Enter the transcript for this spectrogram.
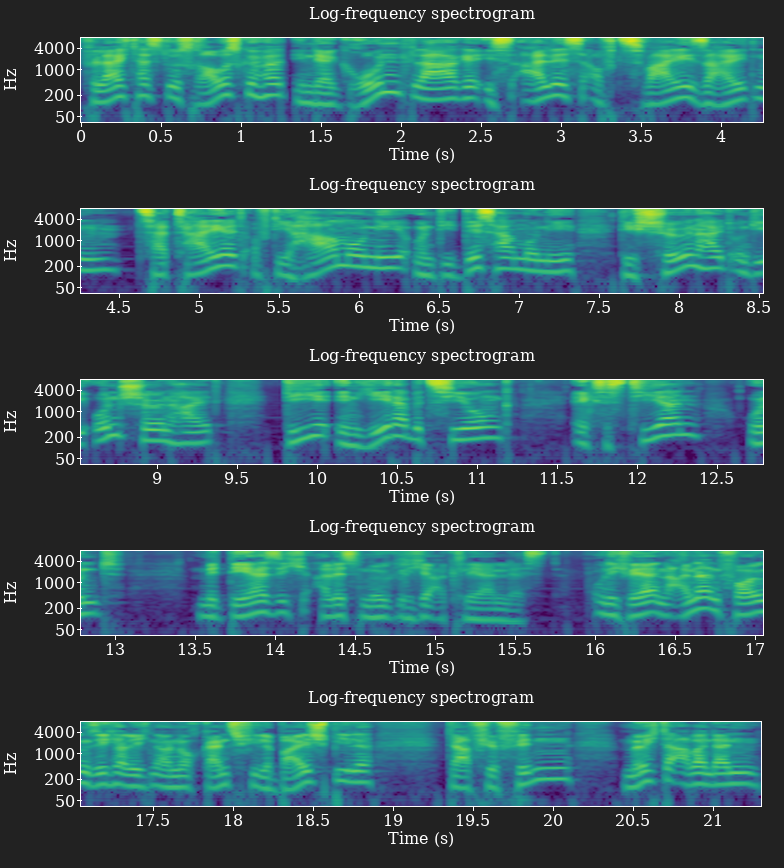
vielleicht hast du es rausgehört, in der Grundlage ist alles auf zwei Seiten zerteilt, auf die Harmonie und die Disharmonie, die Schönheit und die Unschönheit, die in jeder Beziehung existieren und mit der sich alles Mögliche erklären lässt. Und ich werde in anderen Folgen sicherlich noch ganz viele Beispiele dafür finden, möchte aber dann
